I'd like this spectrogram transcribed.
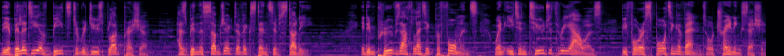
The ability of beets to reduce blood pressure has been the subject of extensive study. It improves athletic performance when eaten 2 to 3 hours before a sporting event or training session.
